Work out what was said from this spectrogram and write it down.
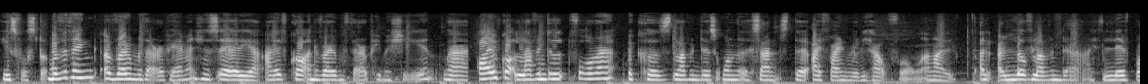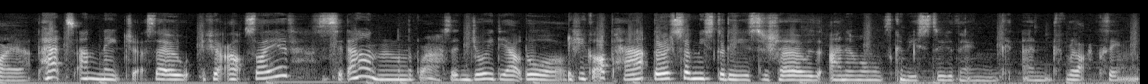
useful stuff. Another thing, aromatherapy. I mentioned this earlier, I've got an aromatherapy machine where I've got lavender for it because lavender is one of the scents that I find really helpful and I, I, I love lavender, I live by it. Pets and nature. So if you're outside sit down on the grass, enjoy the outdoors. If you've got a pet, there are so many studies to show that animals can be soothing and relaxing.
